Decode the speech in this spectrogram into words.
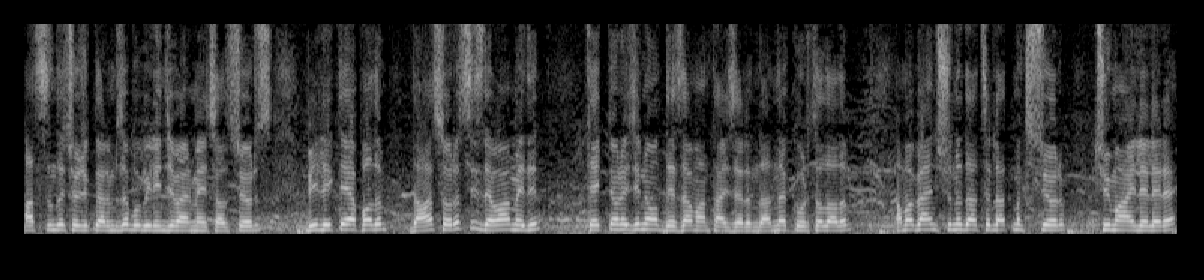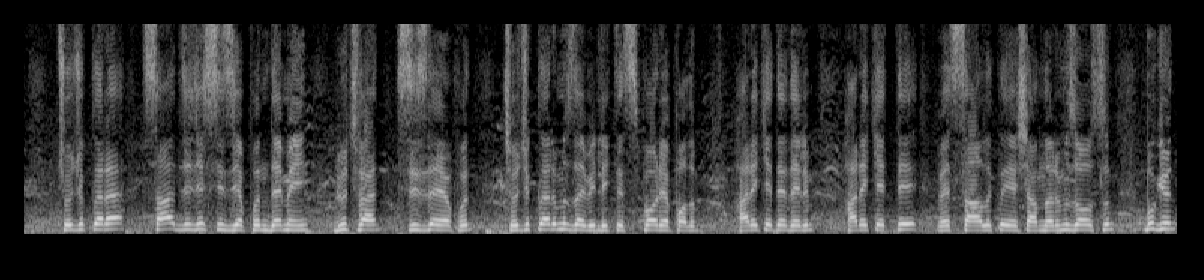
Aslında çocuklarımıza bu bilinci vermeye çalışıyoruz. Birlikte yapalım. Daha sonra siz devam edin. Teknolojinin o dezavantajlarından da kurtulalım. Ama ben şunu da hatırlatmak istiyorum tüm ailelere. Çocuklara sadece siz yapın demeyin. Lütfen siz de yapın. Çocuklarımızla birlikte spor yapalım. Hareket edelim. Hareketli ve sağlıklı yaşamlarımız olsun. Bugün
